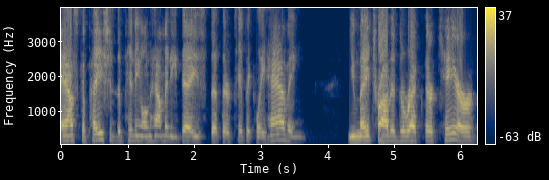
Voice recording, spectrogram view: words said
ask a patient, depending on how many days that they're typically having, you may try to direct their care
